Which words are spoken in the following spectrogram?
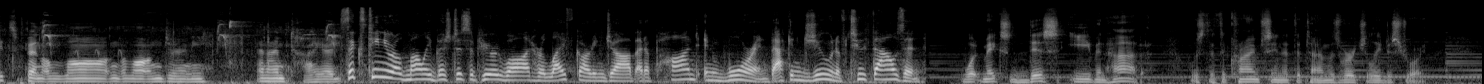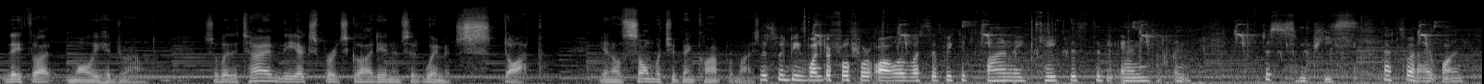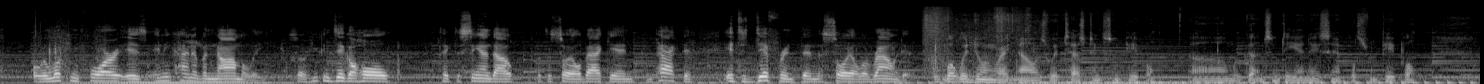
It's been a long, long journey, and I'm tired. 16 year old Molly Bish disappeared while at her lifeguarding job at a pond in Warren back in June of 2000. What makes this even harder was that the crime scene at the time was virtually destroyed. They thought Molly had drowned. So by the time the experts got in and said, wait a minute, stop, you know, so much had been compromised. This would be wonderful for all of us if we could finally take this to the end and just some peace. That's what I want. What we're looking for is any kind of anomaly. So if you can dig a hole, take the sand out, put the soil back in, compact it, it's different than the soil around it. What we're doing right now is we're testing some people. Um, we've gotten some DNA samples from people.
